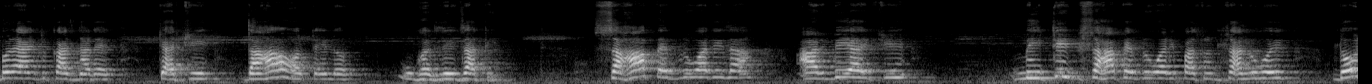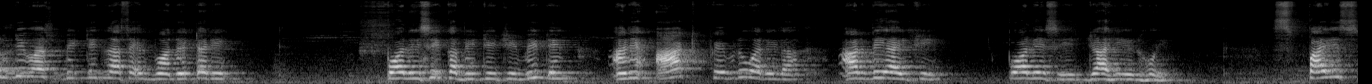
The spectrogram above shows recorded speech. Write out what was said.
ब्रँड काढणार आहे. त्याची दहा हॉटेलं उघडली जाते सहा फेब्रुवारीला आर बी आयची मीटिंग सहा फेब्रुवारीपासून चालू होईल. दोन दिवस मीटिंग असेल मॉनिटरी पॉलिसी कमिटीची मीटिंग आणि आठ फेब्रुवारीला आर बी आयची पॉलिसी जाहीर होईल. स्पाइस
